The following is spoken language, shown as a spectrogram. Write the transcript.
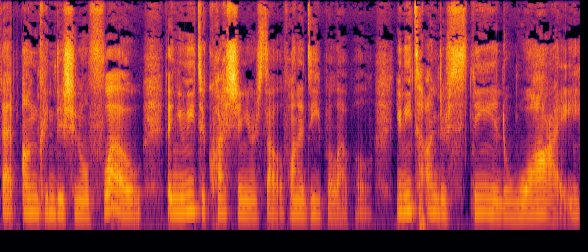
that unconditional flow, then you need to question yourself on a deeper level. You need to understand why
